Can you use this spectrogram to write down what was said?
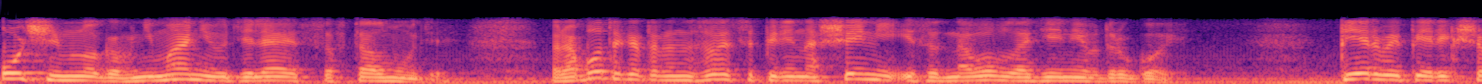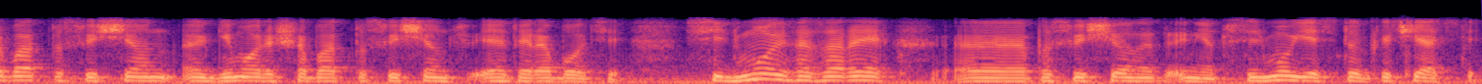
очень много внимания уделяется в Талмуде. Работа, которая называется «Переношение из одного владения в другой». Первый перек Шаббат посвящен, э, Геморе Шаббат посвящен этой работе. Седьмой Газарек э, посвящен, нет, в седьмой есть только части.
